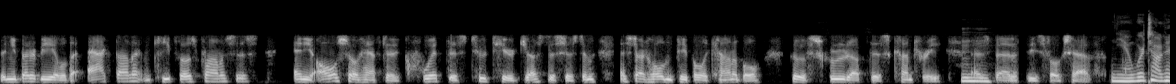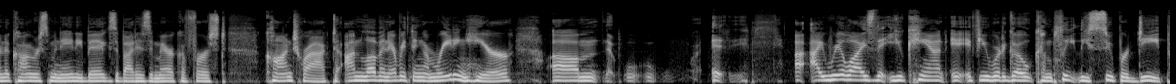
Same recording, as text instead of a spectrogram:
then you better be able to act on it and keep those promises. And you also have to quit this two tier justice system and start holding people accountable who have screwed up this country mm-hmm. as bad as these folks have. Yeah, we're talking to Congressman Andy Biggs about his America First contract. I'm loving everything I'm reading here. Um, I realize that you can't, if you were to go completely super deep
